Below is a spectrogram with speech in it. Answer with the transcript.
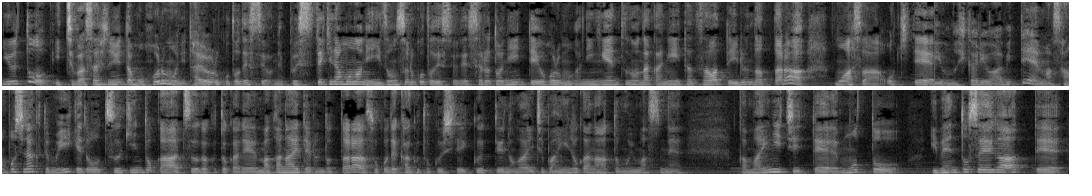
言うと一番最初に言ったもうホルモンに頼ることですよね物質的なものに依存することですよねセロトニンっていうホルモンが人間の中に携わっているんだったらもう朝起きて太陽の光を浴びて、まあ、散歩しなくてもいいけど通勤とか通学とかで賄えてるんだったらそこで獲得していくっていうのが一番いいのかなと思いますね。毎日ってもっとイベント性があって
